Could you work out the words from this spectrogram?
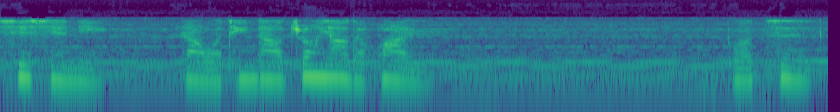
谢谢你让我听到重要的话语。脖子。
